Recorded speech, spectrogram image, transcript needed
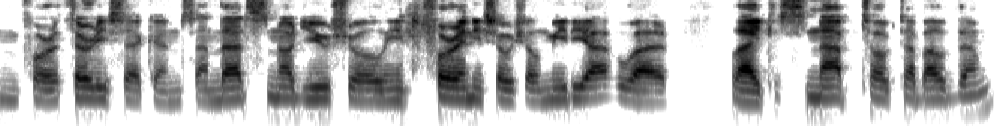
mm, for 30 seconds, and that's not usual in for any social media who are like Snap talked about them,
